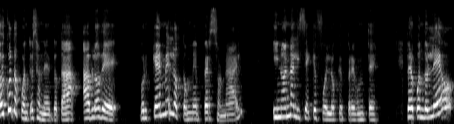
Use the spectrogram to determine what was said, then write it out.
Hoy cuando cuento esa anécdota, hablo de por qué me lo tomé personal y no analicé qué fue lo que pregunté. Pero cuando leo,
